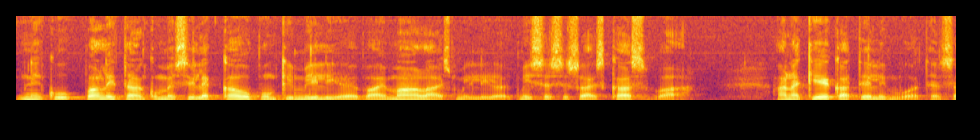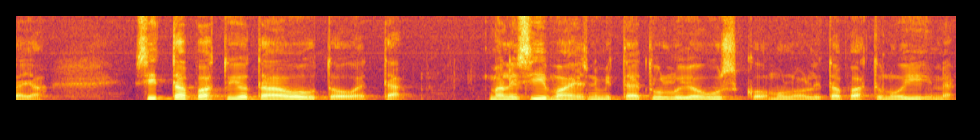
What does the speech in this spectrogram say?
niin kuin, valitaanko me sille kaupunkimiljöö vai maalaismiljöö, missä se saisi kasvaa, ainakin ekat elinvuotensa. Ja sitten tapahtui jotain outoa, että mä olin siinä vaiheessa nimittäin tullut jo uskoa, mulla oli tapahtunut ihme.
